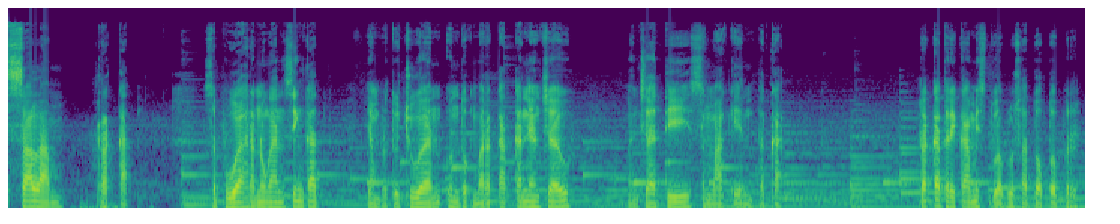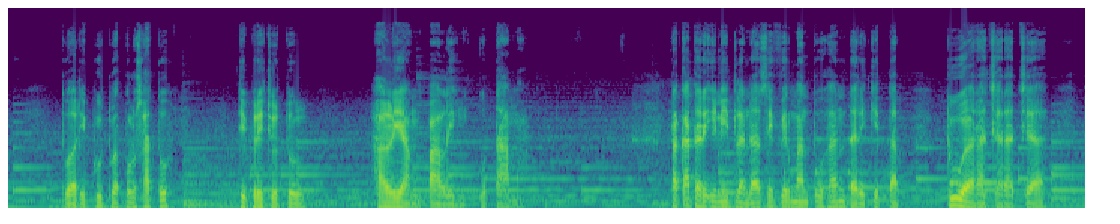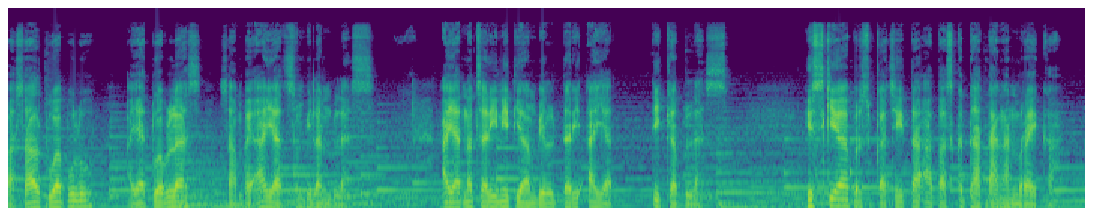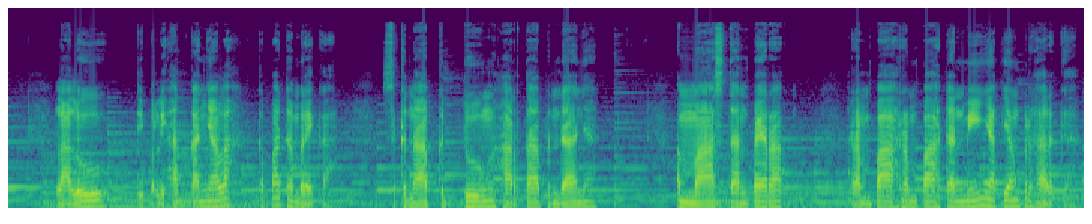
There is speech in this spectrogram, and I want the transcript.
Salam Rekat. Sebuah renungan singkat yang bertujuan untuk merekatkan yang jauh menjadi semakin dekat Rekat dari Kamis 21 Oktober 2021 diberi judul Hal yang paling utama. Rekat dari ini dilandasi firman Tuhan dari kitab Dua Raja-Raja pasal 20 ayat 12 sampai ayat 19. Ayat Natsari ini diambil dari ayat 13. Hizkia bersuka cita atas kedatangan mereka. Lalu diperlihatkannya lah kepada mereka segenap gedung harta bendanya, emas dan perak, rempah-rempah dan minyak yang berharga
